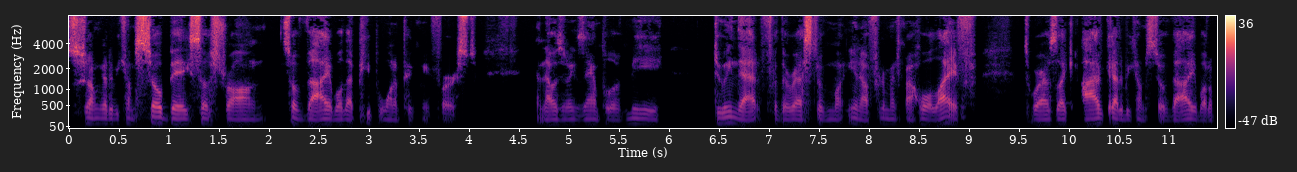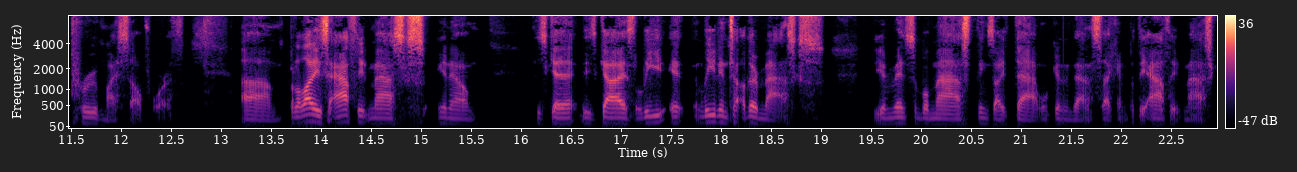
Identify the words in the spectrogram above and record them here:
So I'm going to become so big, so strong, so valuable that people want to pick me first. And that was an example of me doing that for the rest of my, you know, pretty much my whole life to where I was like, I've got to become so valuable to prove my self worth. Um, but a lot of these athlete masks, you know, these get these guys lead lead into other masks, the invincible mask, things like that. We'll get into that in a second. But the athlete mask,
